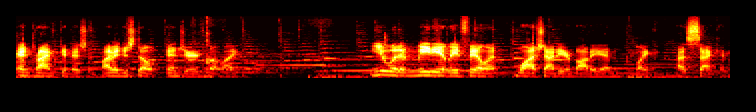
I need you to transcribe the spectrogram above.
in prime condition. I mean, you're still injured, but like you would immediately feel it wash out of your body in like a second,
